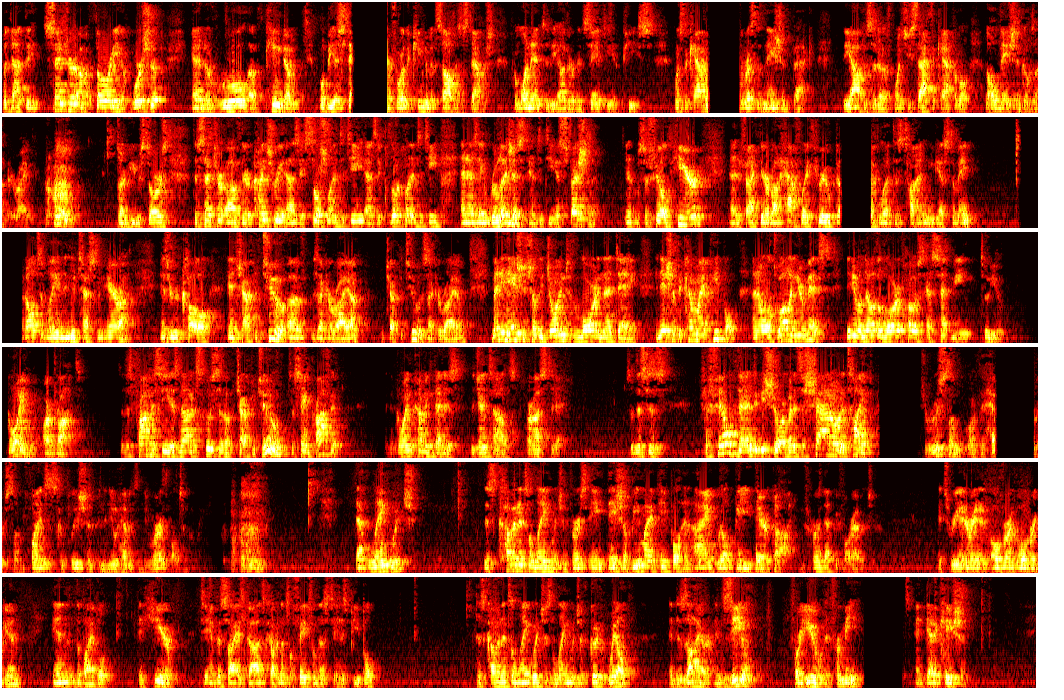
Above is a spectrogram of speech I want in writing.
but that the center of authority, of worship, and of rule, of kingdom will be established. Therefore, the kingdom itself is established from one end to the other in safety and peace. Once the capital, the rest of the nation's back. The opposite of once you sack the capital, the whole nation goes under, right? so he restores the center of their country as a social entity, as a political entity, and as a religious entity especially. It was fulfilled here, and in fact they're about halfway through the temple at this time, we guesstimate. But ultimately in the New Testament era, as you recall in chapter 2 of Zechariah, in chapter 2 of Zechariah, many nations shall be joined to the Lord in that day, and they shall become my people, and I will dwell in your midst. Then you will know the Lord of hosts has sent me to you. Going are brought. So this prophecy is not exclusive of chapter 2. It's the same prophet. And the going coming that is the Gentiles are us today. So this is fulfilled then, to be sure, but it's a shadow and a type. Jerusalem, or the heaven of Jerusalem, finds its completion in the new heavens and new earth ultimately. that language, this covenantal language in verse 8, they shall be my people and I will be their God. You've heard that before, haven't you? It's reiterated over and over again in the Bible and here to emphasize God's covenantal faithfulness to his people. This covenantal language is the language of goodwill and desire and zeal for you and for me and dedication.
